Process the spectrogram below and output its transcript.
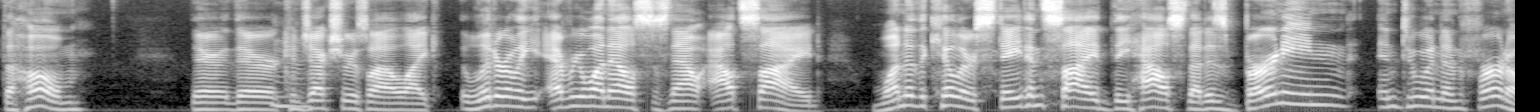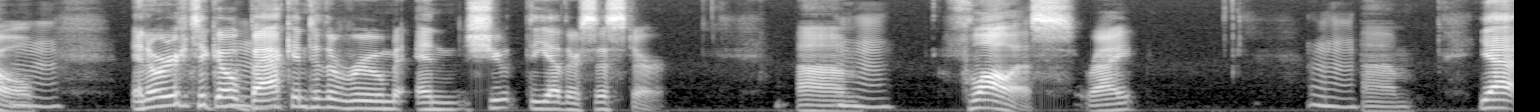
the home. Their their Mhm. conjectures while like literally everyone else is now outside. One of the killers stayed inside the house that is burning into an inferno Mm, in order to go Mhm. back into the room and shoot the other sister. Um, mhm, flawless, right? mhm. Um, yeah,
